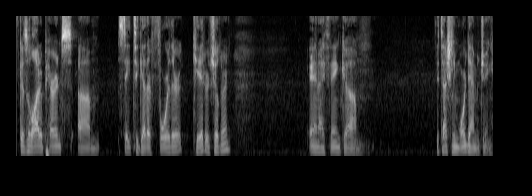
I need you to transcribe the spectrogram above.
because a lot of parents um, stay together for their kid or children, and I think um, it's actually more damaging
